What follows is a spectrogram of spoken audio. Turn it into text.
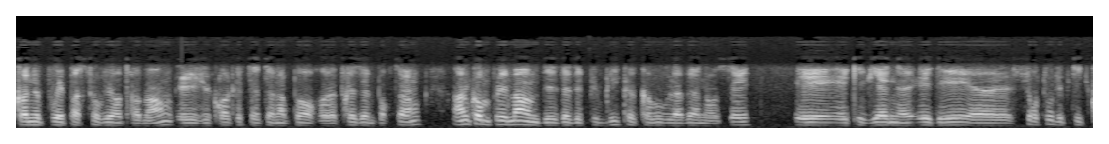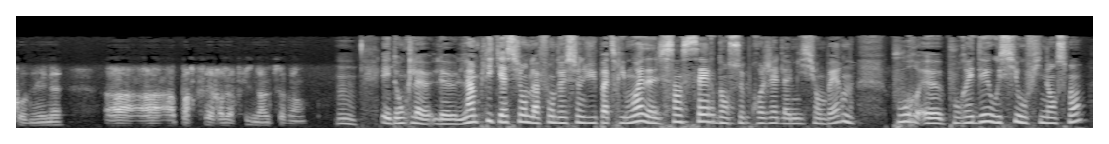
qu'on ne pouvait pas sauver autrement. Et je crois que c'est un apport très important en complément des aides publiques, comme vous l'avez annoncé, et, et qui viennent aider euh, surtout les petites communes à, à- à parfaire leur financement. Hmm. Et donc l'implication de la Fondation du patrimoine, elle s'insère dans ce projet de la mission Berne pour, euh, pour aider aussi au financement?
